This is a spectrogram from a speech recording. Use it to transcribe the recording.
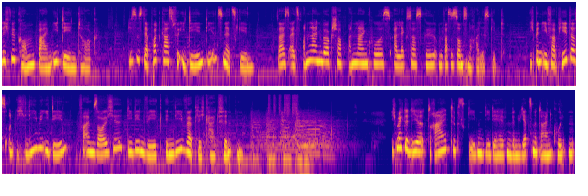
Herzlich willkommen beim Ideentalk. Dies ist der Podcast für Ideen, die ins Netz gehen. Sei es als Online-Workshop, Online-Kurs, Alexa-Skill und was es sonst noch alles gibt. Ich bin Eva Peters und ich liebe Ideen, vor allem solche, die den Weg in die Wirklichkeit finden. Ich möchte dir drei Tipps geben, die dir helfen, wenn du jetzt mit deinen Kunden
